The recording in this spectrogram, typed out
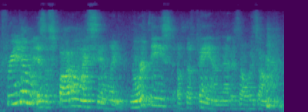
Freedom is a spot on my ceiling, northeast of the fan that is always on.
